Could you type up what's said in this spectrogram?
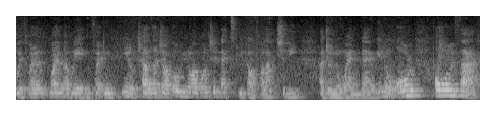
with while, while they're waiting for, you know, tell their job, oh, you know, I want it next week off. Well, actually, I don't know when now. You know, all, all of that,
